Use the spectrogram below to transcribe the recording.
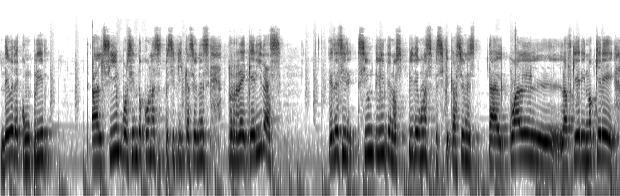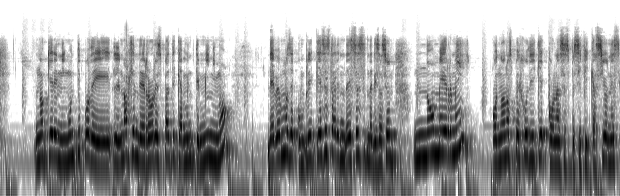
debe de cumplir al 100% con las especificaciones requeridas. Es decir, si un cliente nos pide unas especificaciones tal cual las quiere y no quiere no quieren ningún tipo de... El margen de error es prácticamente mínimo. Debemos de cumplir que esa, esa estandarización no merme o no nos perjudique con las especificaciones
